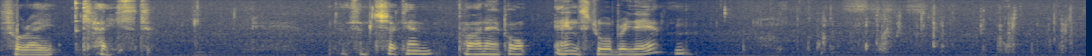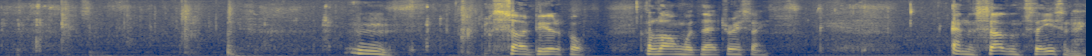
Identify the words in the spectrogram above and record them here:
for a taste. Some chicken, pineapple and strawberry there. Hmm. Mmm, so beautiful along with that dressing and the southern seasoning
